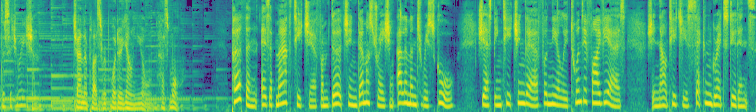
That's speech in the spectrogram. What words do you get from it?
the situation. China Plus reporter Yang Yong has more. Perthen is a math teacher from Deqin Demonstration Elementary School. She has been teaching there for nearly 25 years. She now teaches second grade students.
